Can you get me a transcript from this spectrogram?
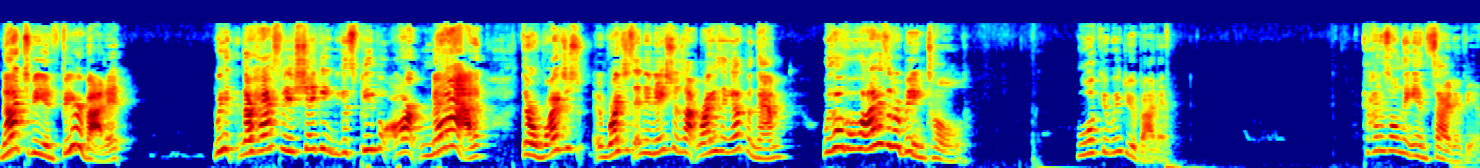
Not to be in fear about it. We, there has to be a shaking because people aren't mad. Their righteous, righteous indignation is not rising up in them with all the lies that are being told. What can we do about it? God is on the inside of you.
